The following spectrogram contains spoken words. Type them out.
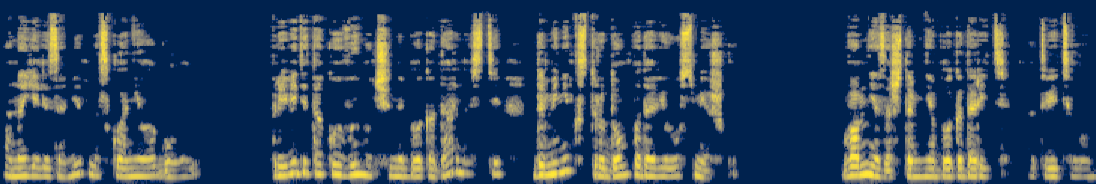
Она еле заметно склонила голову. При виде такой вымученной благодарности Доминик с трудом подавил усмешку. «Вам не за что меня благодарить», — ответил он.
